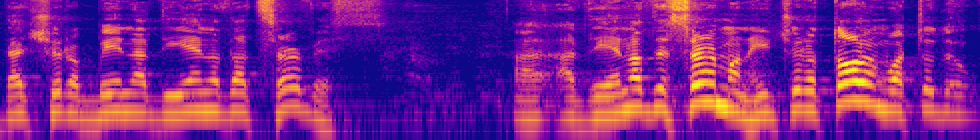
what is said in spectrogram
that should have been at the end of that service. Uh, at the end of the sermon, he should have told him what to do.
